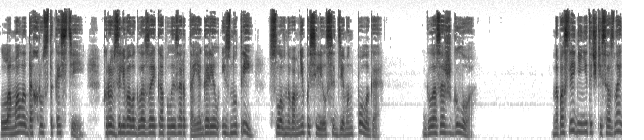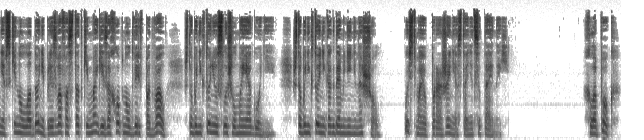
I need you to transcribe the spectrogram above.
ломало до хруста костей, кровь заливала глаза и капала изо рта, я горел изнутри, словно во мне поселился демон полога. Глаза жгло, на последней ниточке сознания вскинул ладони, призвав остатки магии, захлопнул дверь в подвал, чтобы никто не услышал моей агонии, чтобы никто никогда меня не нашел. Пусть мое поражение останется тайной. Хлопок.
